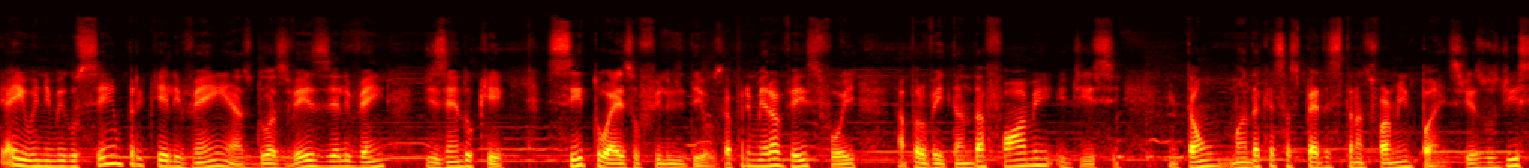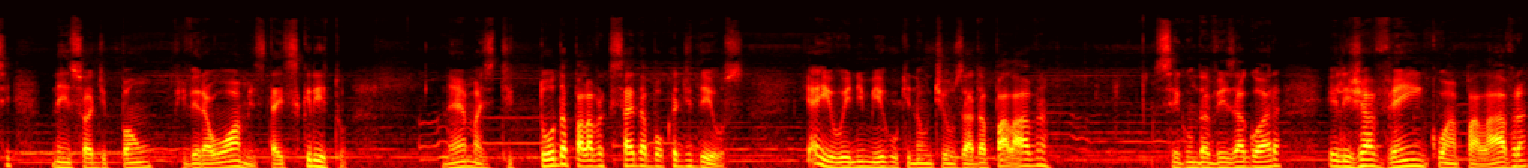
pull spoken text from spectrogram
E aí o inimigo sempre que ele vem, as duas vezes ele vem dizendo que se tu és o filho de Deus. A primeira vez foi aproveitando da fome e disse: então manda que essas pedras se transformem em pães. Jesus disse: nem só de pão viverá o homem, está escrito, né? Mas de toda a palavra que sai da boca de Deus. E aí o inimigo que não tinha usado a palavra, segunda vez agora, ele já vem com a palavra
